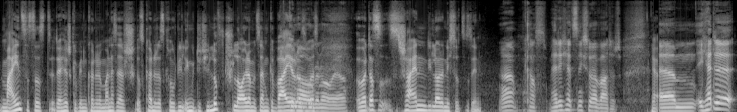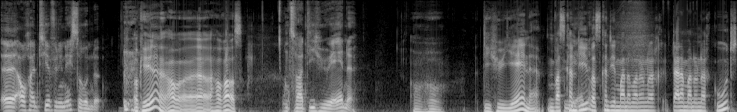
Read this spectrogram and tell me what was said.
meinst, dass das der Hirsch gewinnen könnte. Du meinst, ja, es könnte das Krokodil irgendwie durch die Luft schleudern mit seinem Geweih oder genau, sowas. genau, ja. Aber das scheinen die Leute nicht so zu sehen. Ja, krass. Hätte ich jetzt nicht so erwartet. Ja. Ähm, ich hätte äh, auch ein Tier für die nächste Runde. Okay, hau, äh, hau raus. Und zwar die Hyäne. Oho. Die Hyäne. Was kann die? Hyäne. Was kann die meiner Meinung nach, deiner Meinung nach gut?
